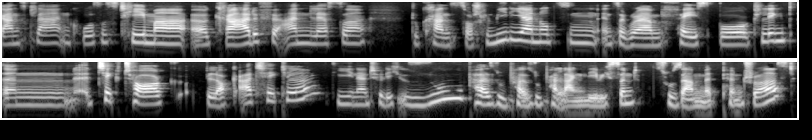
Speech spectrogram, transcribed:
ganz klar ein großes Thema, äh, gerade für Anlässe. Du kannst Social Media nutzen, Instagram, Facebook, LinkedIn, TikTok, Blogartikel, die natürlich super, super, super langlebig sind, zusammen mit Pinterest.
